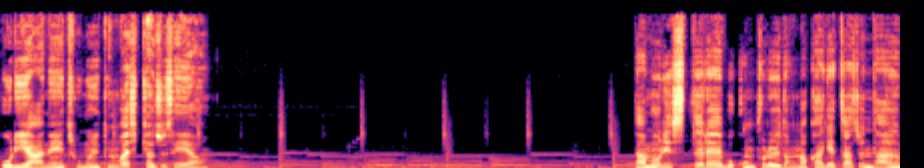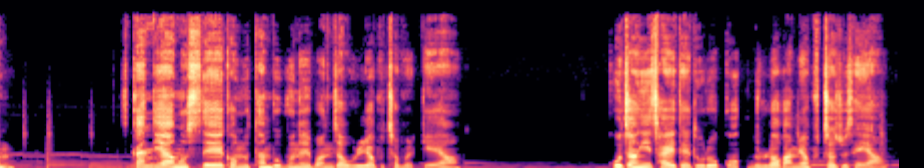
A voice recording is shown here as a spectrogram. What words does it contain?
고리 안에 종을 통과시켜 주세요. 나무 리스틀에 목공풀을 넉넉하게 짜준 다음 스칸디아모스의 거뭇한 부분을 먼저 올려 붙여 볼게요. 고정이 잘 되도록 꾹 눌러가며 붙여주세요.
